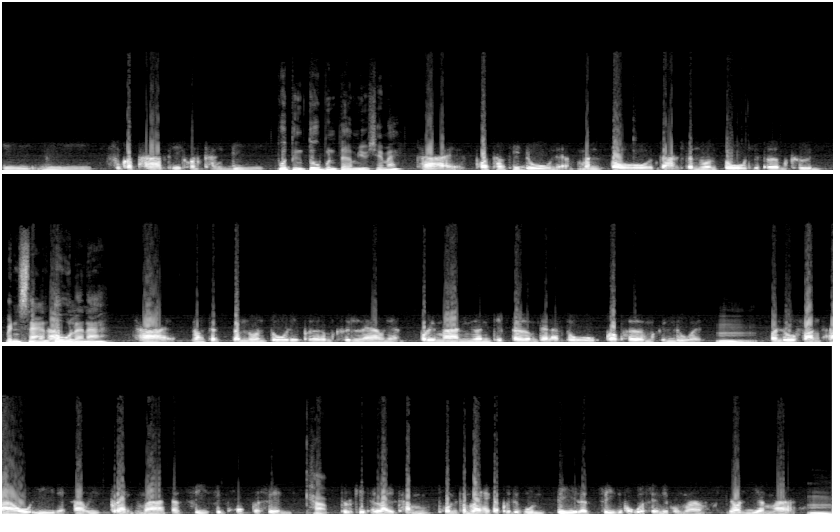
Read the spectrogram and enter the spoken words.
ที่มี สุขภาพที่ค่อนข้างดี พูดถึงตู้บุญเติมอยู่ใช่ไหมใช่ เพราะเท่าที่ดูเนี่ยมันโตจากจำนวนตู้ที่เพิ่มขึ้น เป็นแสนครับตู้แล้วนะ ใช่ นอกจากจำนวนตู้ที่เพิ่มขึ้นแล้วเนี่ย ปริมาณเงินที่เติมแต่ละตู้ก็เพิ่มขึ้นด้วย อืมมาดูฝั่ง ROE เนี่ย ROE แกร่งมากก็46เปอร์เซ็นต์ครับธุรกิจอะไรทำผลกำไรให้กับผู้ถือหุ้นปีละ46เปอร์เซ็นต์นี่ผมว่ายอดเยี่ยมมากอืม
